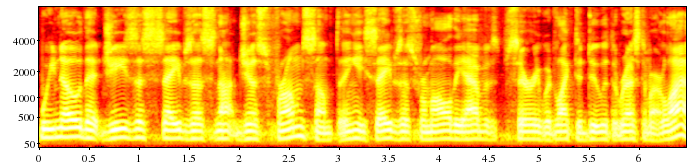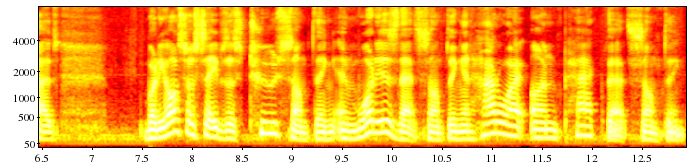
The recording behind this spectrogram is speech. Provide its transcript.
we know that Jesus saves us not just from something; He saves us from all the adversary would like to do with the rest of our lives but he also saves us to something. And what is that something? And how do I unpack that something?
